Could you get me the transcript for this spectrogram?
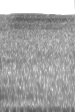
Dios.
